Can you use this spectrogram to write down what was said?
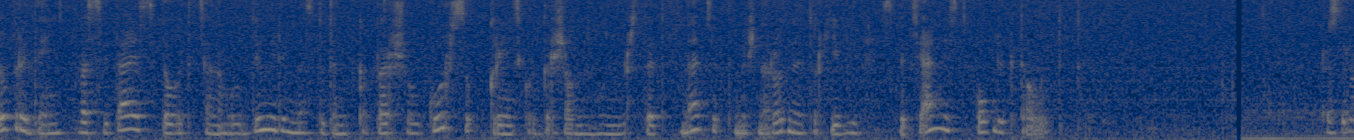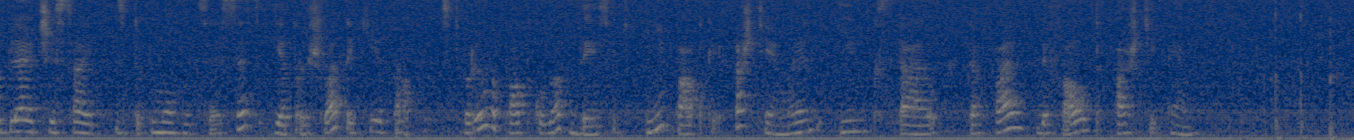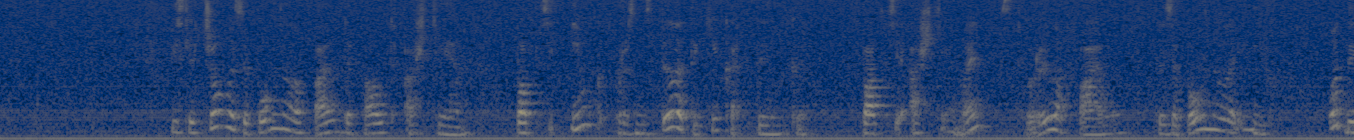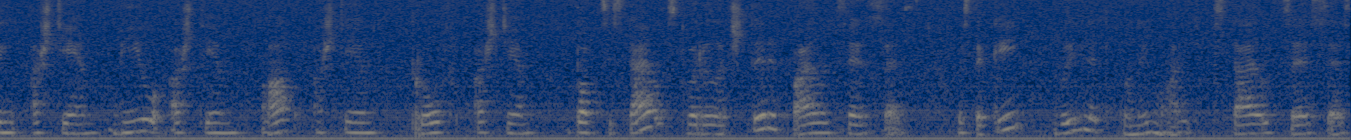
Добрий день! Вас вітає Світова Тетяна Володимирівна, студентка першого курсу Українського державного університету фінансів та міжнародної торгівлі, спеціальність облік та аудит. Розробляючи сайт за допомогою CSS, я пройшла такі етапи. Створила папку Lab10, в папки HTML, Ink, Style та файл default.htm. після чого заповнила файл default.htm. В папці Ink розмістила такі картинки. В папці HTML створила файли та заповнила їх. Один HTML, Bio HTML, Fav HTML, Prof HTML. У папці Style створила 4 файли CSS. Ось такий вигляд вони мають. Style CSS,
